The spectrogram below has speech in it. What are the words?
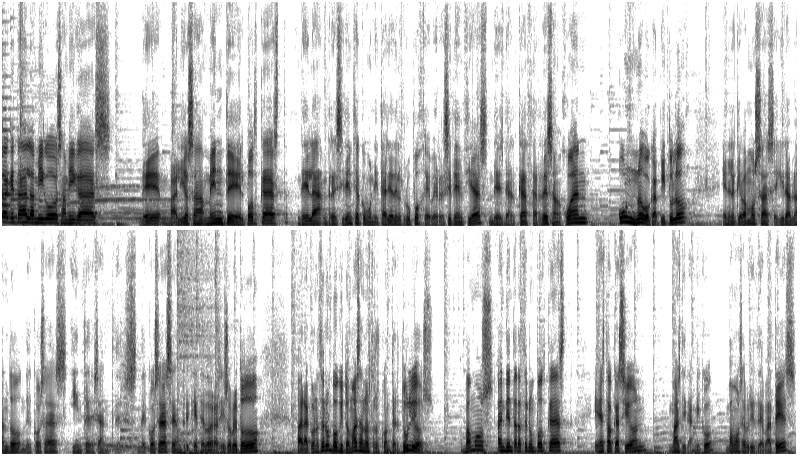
Hola, ¿qué tal amigos, amigas de Valiosamente, el podcast de la residencia comunitaria del grupo GB Residencias desde Alcázar de San Juan? Un nuevo capítulo en el que vamos a seguir hablando de cosas interesantes, de cosas enriquecedoras y sobre todo para conocer un poquito más a nuestros contertulios. Vamos a intentar hacer un podcast en esta ocasión, más dinámico, vamos a abrir debates,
